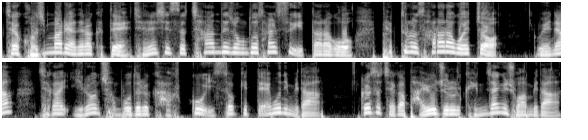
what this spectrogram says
제가 거짓말이 아니라 그때 제네시스 차 한 대 정도 살 수 있다라고 펩트론 사라라고 했죠. 왜냐? 제가 이런 정보들을 갖고 있었기 때문입니다. 그래서 제가 바이오주를 굉장히 좋아합니다.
